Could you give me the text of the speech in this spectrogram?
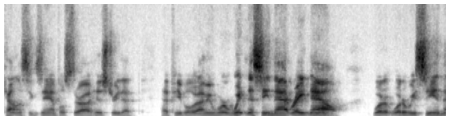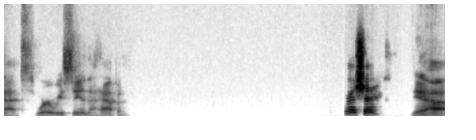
countless examples throughout history that that people. I mean, we're witnessing that right now. What what are we seeing that? Where are we seeing that happen? Russia. Yeah,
